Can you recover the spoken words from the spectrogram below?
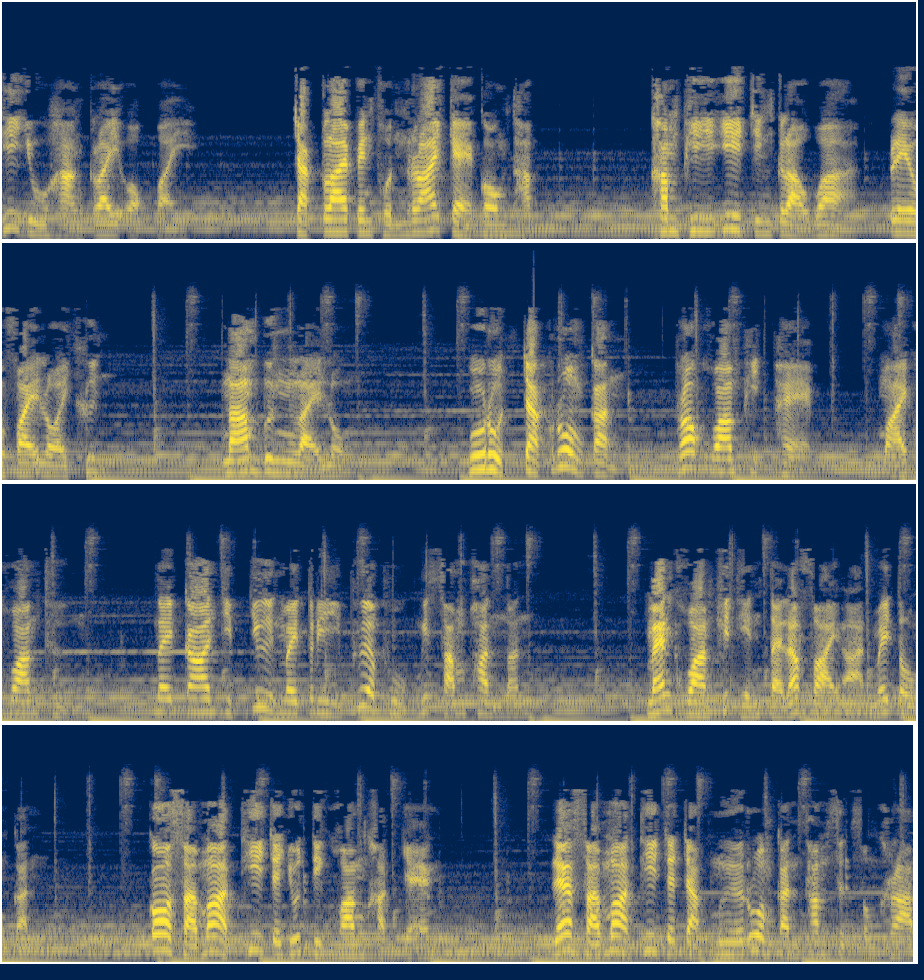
ที่อยู่ห่างไกลออกไปจะกลายเป็นผลร้ายแก่กองทัพคัมภีอี้จึงกล่าวว่า เปลวไฟลอยขึ้น น้ำบึงไหลลง บุรุษจักร่วมกัน เพราะความผิดแผก หมายความถึง ในการหยิบยื่นไมตรีเพื่อผูกมิตรสัมพันธ์นั้น แม้นความคิดเห็นแต่ละฝ่ายอาจไม่ตรงกัน ก็สามารถที่จะยุติความขัดแย้ง และสามารถที่จะจับมือร่วมกันทำศึกสงคราม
